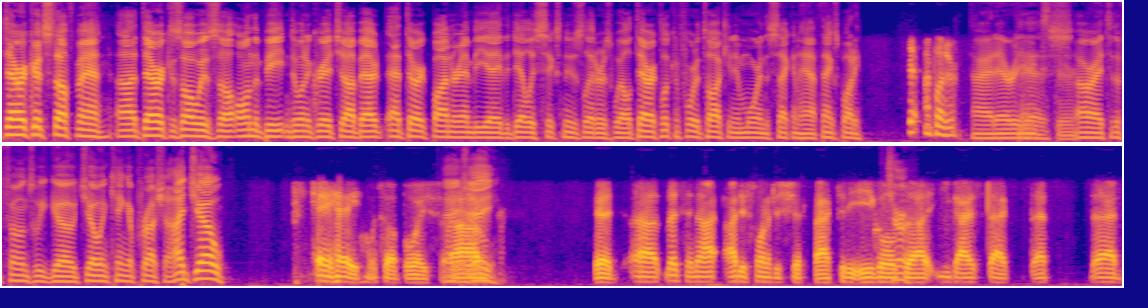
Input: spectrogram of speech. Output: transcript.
Derek, good stuff, man. Uh, Derek is always uh, on the beat and doing a great job at, at Derek Bodner NBA, the Daily Six newsletter as well. Derek, looking forward to talking to you more in the second half. Thanks, buddy. Yep, my pleasure. All right, there he Thanks, is. Derek. All right, to the phones we go. Joe and King of Prussia. Hi, Joe. Hey, hey, what's up, boys? Hey, Um. Good. Uh, listen, I, I just wanted to shift back to the Eagles. Sure. Uh, you guys, that that that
